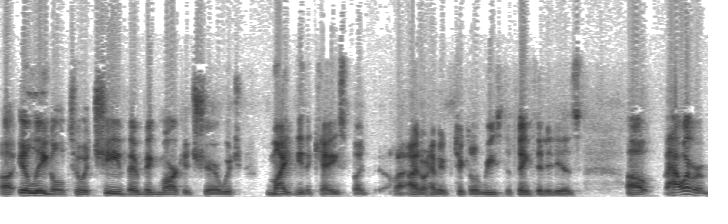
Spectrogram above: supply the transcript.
uh, illegal to achieve their big market share, which might be the case, but I don't have any particular reason to think that it is. Uh, however,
